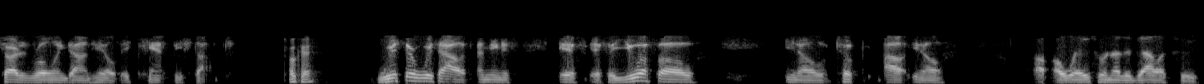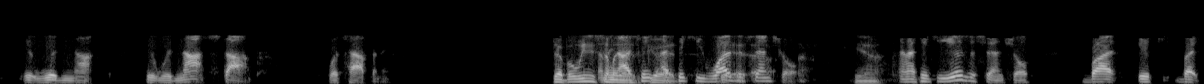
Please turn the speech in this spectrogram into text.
started rolling downhill, it can't be stopped. Okay. With or without, I mean, if if if a UFO, you know, took out, you know, away to another galaxy, it would not it would not stop what's happening. Yeah, but we need I somebody mean, I that's think, good. I think he was uh, essential. Yeah. And I think he is essential, but it's but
